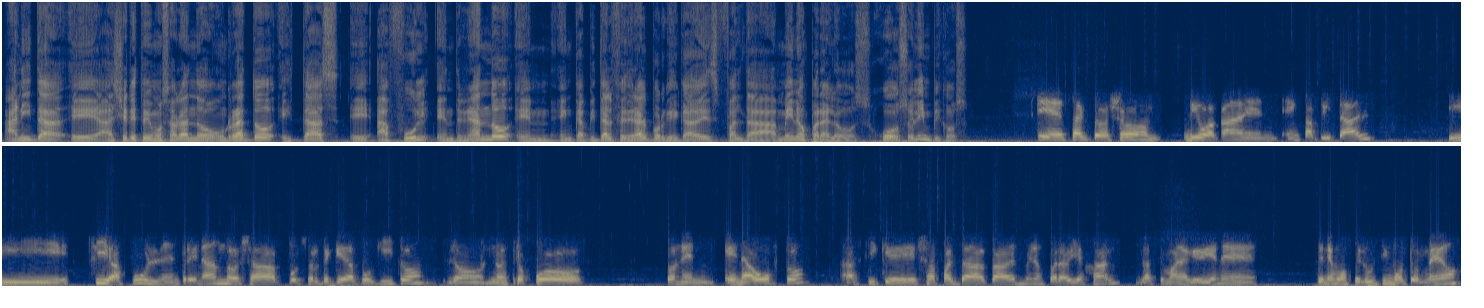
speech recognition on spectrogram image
Anita, eh, ayer estuvimos hablando un rato, estás eh, a full entrenando en, en Capital Federal porque cada vez falta menos para los Juegos Olímpicos. Sí, exacto. Yo vivo acá en, en Capital y sí, a full entrenando. Ya por suerte queda poquito. Lo- nuestros juegos son en, en agosto, así que ya falta cada vez menos para viajar. La semana que viene tenemos el último torneo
